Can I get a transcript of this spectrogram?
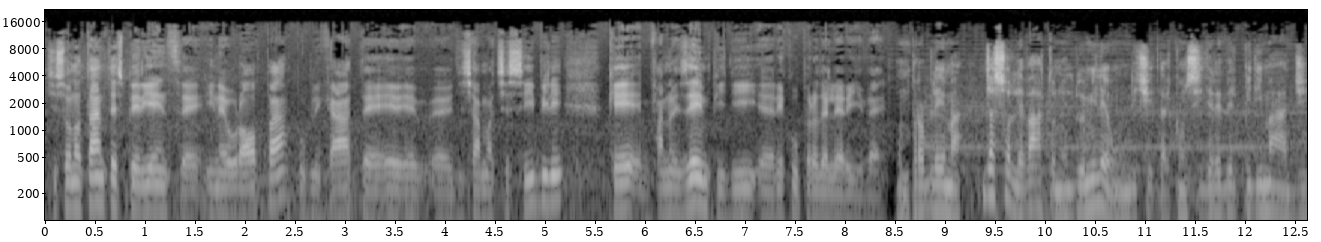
Ci sono tante esperienze in Europa pubblicate e eh, diciamo, accessibili che fanno esempi di eh, recupero delle rive. Un problema già sollevato nel 2011 dal consigliere del PD Maggi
